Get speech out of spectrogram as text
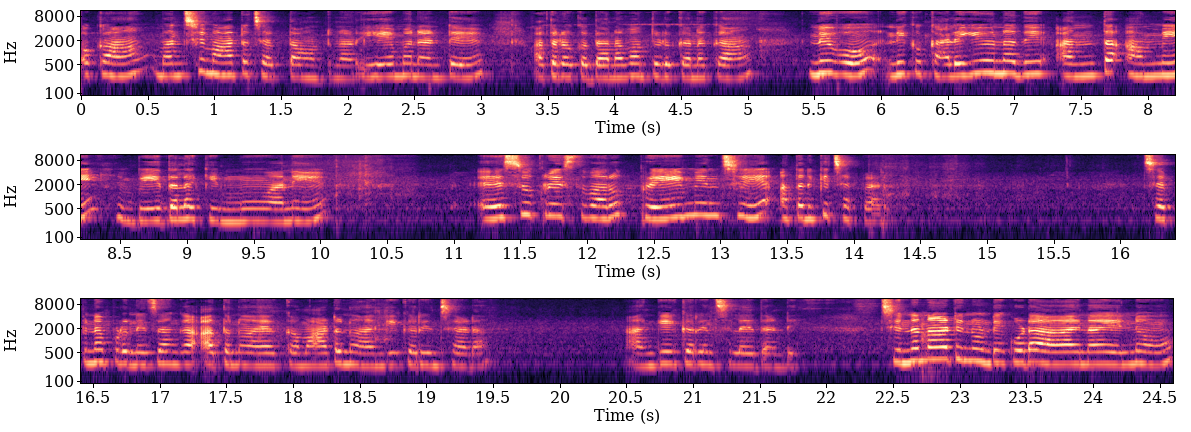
ఒక మంచి మాట చెప్తా ఉంటున్నాడు. ఏమనంటే అతడు ఒక ధనవంతుడు కనుక నువ్వు నీకు కలిగి ఉన్నది అంత అమ్మి బీదలకిమ్ము అని యేసుక్రీస్తు వారు ప్రేమించి అతనికి చెప్పాడు. చెప్పినప్పుడు నిజంగా అతను ఆ యొక్క మాటను అంగీకరించాడా? అంగీకరించలేదండి. చిన్ననాటి నుండి కూడా ఆయన ఎన్నో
